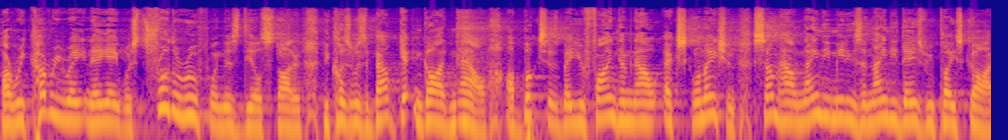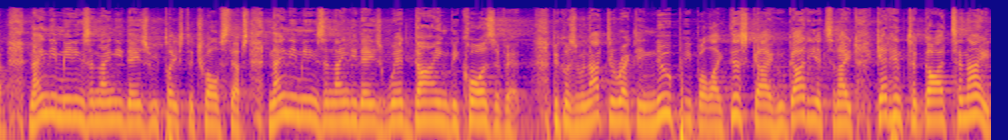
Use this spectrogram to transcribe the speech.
Our recovery rate in AA was through the roof when this deal started because it was about getting God now. Our book says, May you find him now! Exclamation. Somehow, 90 meetings in 90 days replace God. 90 meetings in 90 days replace the 12 steps. 90 meetings in 90 days, we're dying because of it. Because we're not directing new people like this guy who got here tonight, get him to God tonight.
